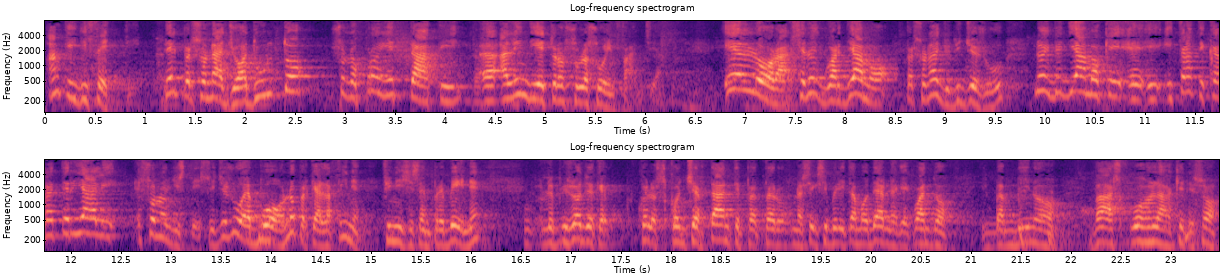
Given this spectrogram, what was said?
anche i difetti del personaggio adulto sono proiettati eh, all'indietro sulla sua infanzia. E allora, se noi guardiamo il personaggio di Gesù, noi vediamo che eh, i tratti caratteriali sono gli stessi. Gesù è buono perché alla fine finisce sempre bene. L'episodio che è quello sconcertante per, per una sensibilità moderna che quando il bambino va a scuola, che ne so,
